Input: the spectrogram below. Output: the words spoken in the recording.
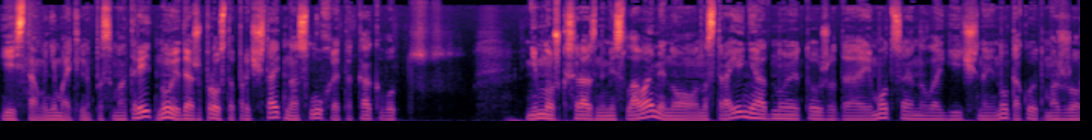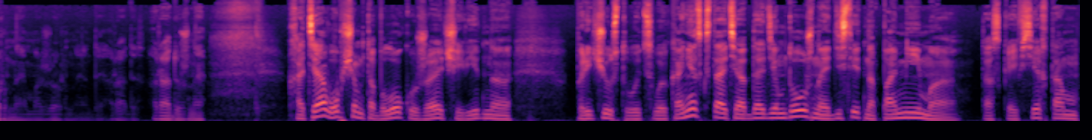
если там внимательно посмотреть, ну и даже просто прочитать на слух, это как вот немножко с разными словами, но настроение одно и то же, да, эмоции аналогичные, ну, такое вот мажорное, мажорное, да, радужное. Хотя, в общем-то, блок уже, очевидно, предчувствует свой конец. Кстати, отдадим должное, действительно, помимо, так сказать, всех там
